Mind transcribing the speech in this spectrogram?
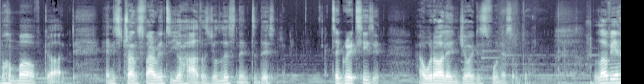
more, more of God. And it's transferring to your heart as you're listening to this. It's a great season. and we'd all enjoy this fullness of God. Love you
